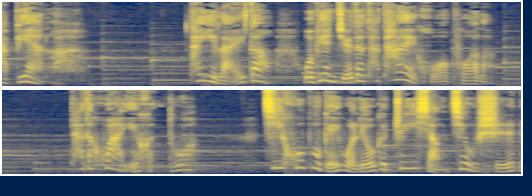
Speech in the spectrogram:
他变了，他一来到，我便觉得他太活泼了。他的话也很多，几乎不给我留个追想旧时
